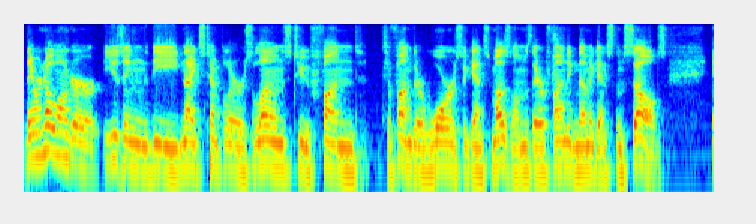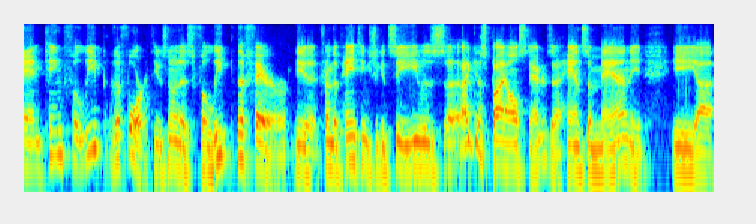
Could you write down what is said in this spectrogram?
they were no longer using the Knights Templars loans to fund to fund their wars against Muslims. They were funding them against themselves. And King Philippe IV, he was known as Philippe the Fair. He, from the paintings, you could see he was, uh, I guess, by all standards, a handsome man. He he uh,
